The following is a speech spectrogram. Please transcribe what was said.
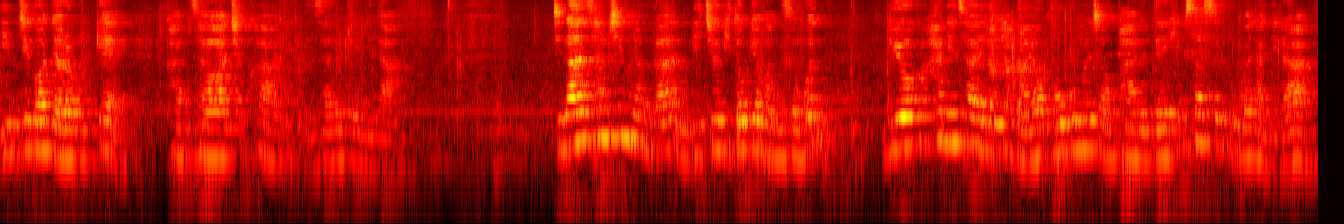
임직원 여러분께 감사와 축하 인사를 드립니다. 지난 30년간 미주 기독교 방송은 뉴욕 한인 사회를 향하여 복음을 전파하는 데 힘썼을 뿐만 아니라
